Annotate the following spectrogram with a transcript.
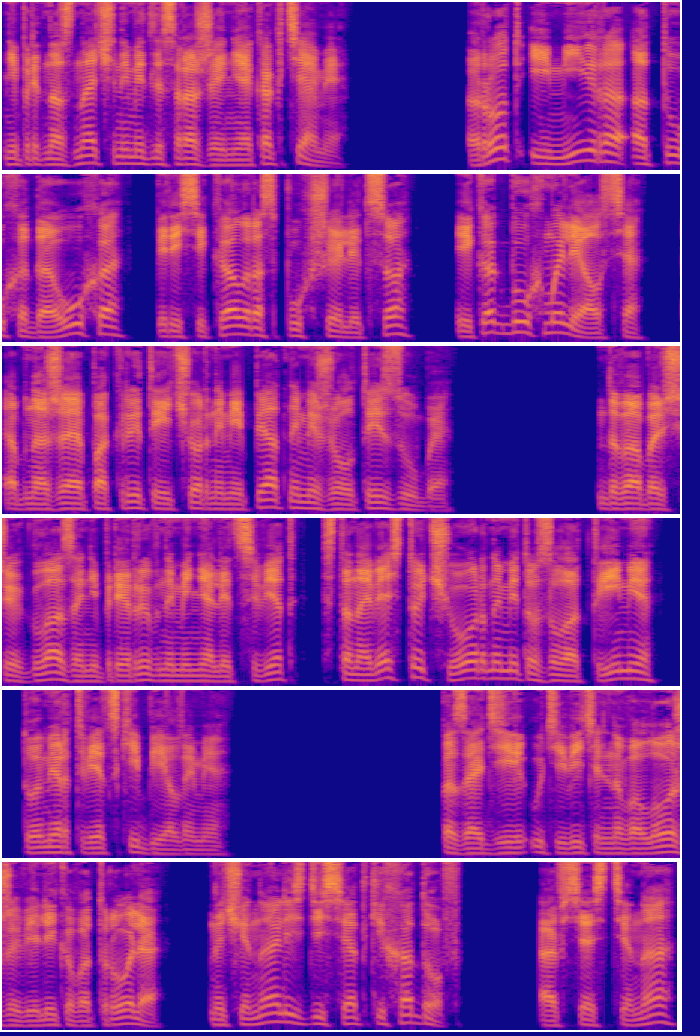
не предназначенными для сражения когтями. Рот и мира от уха до уха пересекал распухшее лицо и как бы ухмылялся, обнажая покрытые черными пятнами желтые зубы. Два больших глаза непрерывно меняли цвет, становясь то черными, то золотыми, то мертвецки белыми. Позади удивительного ложа великого тролля начинались десятки ходов, а вся стена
